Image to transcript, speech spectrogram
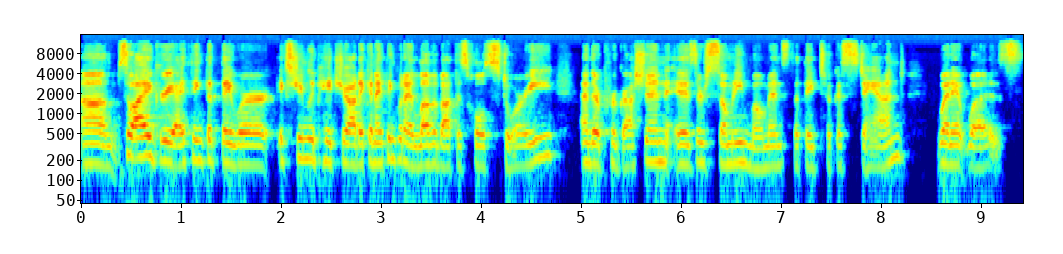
Um, so I agree. I think that they were extremely patriotic. And I think what I love about this whole story and their progression is there's so many moments that they took a stand when it was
